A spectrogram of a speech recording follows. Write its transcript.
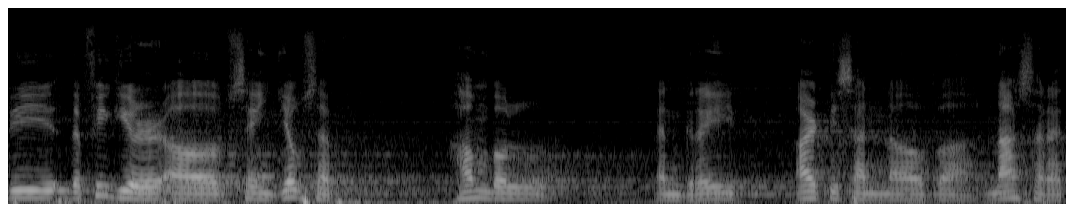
The, the figure of Saint Joseph, humble and great artisan of uh, Nazareth,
